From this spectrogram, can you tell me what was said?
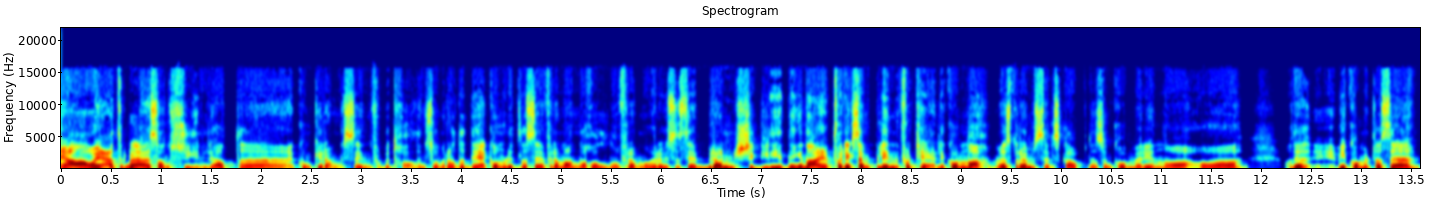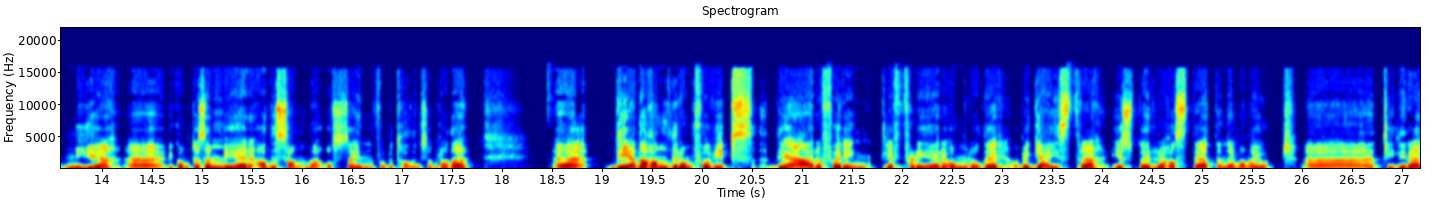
Ja, og jeg tror det er sannsynlig at uh, konkurranse innenfor betalingsområdet det kommer du til å se fra mange hold nå framover. Hvis du ser bransjeglidningen, da, f.eks. innenfor Telekom, da, med strømselskapene som kommer inn og, og, og det, Vi kommer til å se mye uh, Vi kommer til å se mer av det samme også innenfor betalingsområdet. Uh, det det handler om for VIPS, det er å forenkle flere områder og begeistre i større hastighet enn det man har gjort tidligere.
